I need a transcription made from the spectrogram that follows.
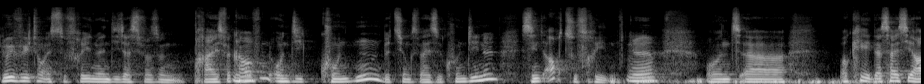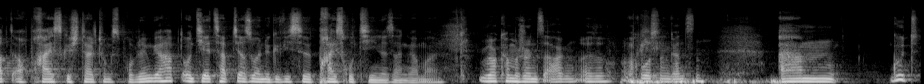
Louis Vuitton ist zufrieden, wenn die das für so einen Preis verkaufen und die Kunden bzw. Kundinnen sind auch zufrieden. Ja. Und äh, okay, das heißt, ihr habt auch Preisgestaltungsproblem gehabt und jetzt habt ihr so eine gewisse Preisroutine, sagen wir mal. Ja, kann man schon sagen. Also im Großen und Ganzen. Ähm, gut,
